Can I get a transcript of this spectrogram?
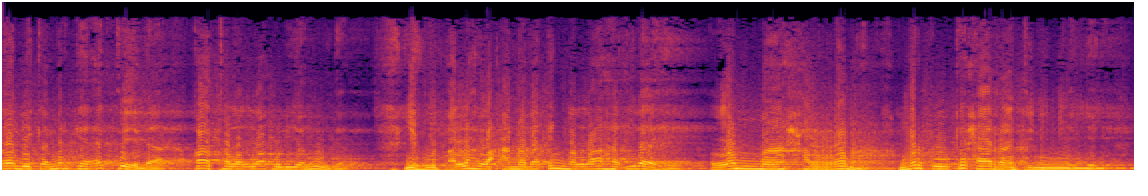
daalika markaa agteeda qaatala allahu alyahuuda. Yahuud allah lacanada ina allaha ilaahay lammaa xarama markuu ka xaaraantinimeeyey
